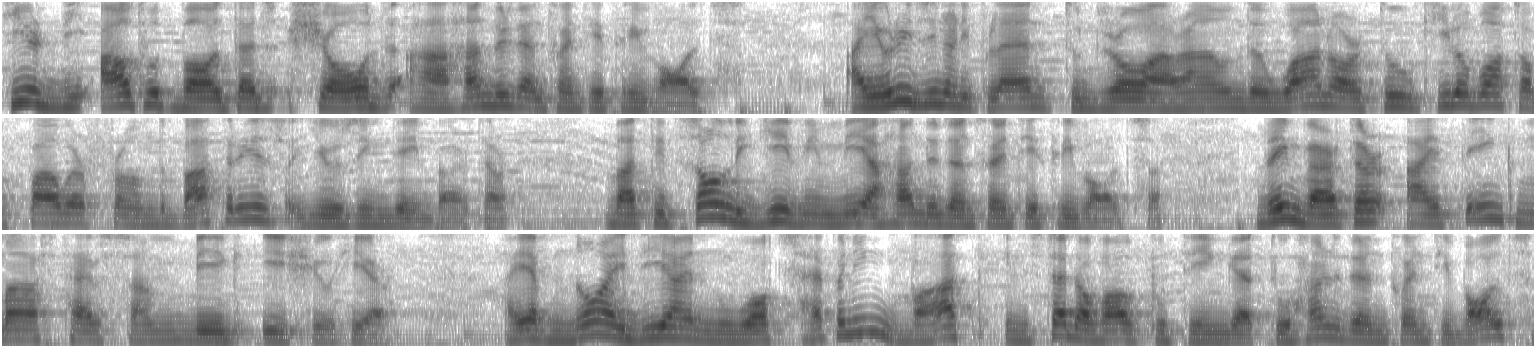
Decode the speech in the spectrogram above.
here the output voltage showed 123 volts. I originally planned to draw around 1 or 2 kilowatt of power from the batteries using the inverter, but it's only giving me 123 volts. The inverter, I think, must have some big issue here. I have no idea in what's happening, but instead of outputting 220 volts,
